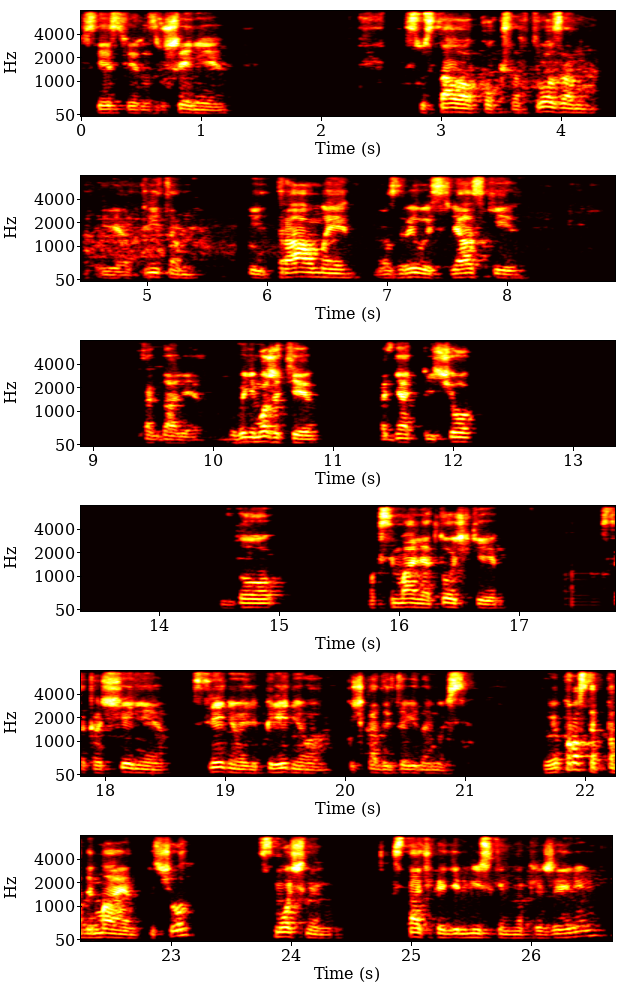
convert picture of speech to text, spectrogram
вследствие разрушения сустава коксартрозом или артритом, и травмы, разрывы связки и так далее. Вы не можете поднять плечо до максимальной точки а, сокращения среднего или переднего пучка дельтовидной мышцы. Мы просто поднимаем плечо с мощным статико-динамическим напряжением.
